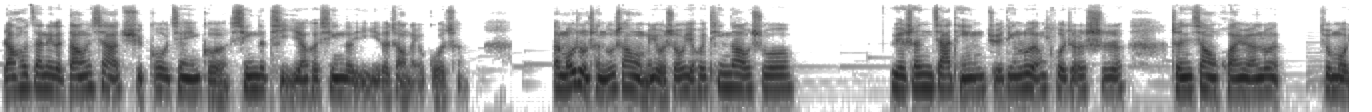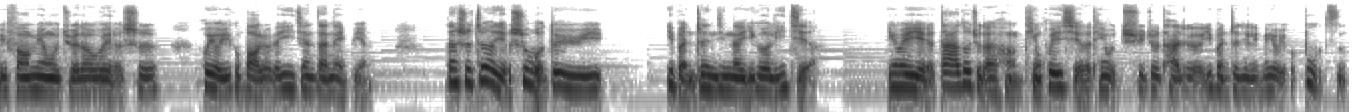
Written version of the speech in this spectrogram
然后在那个当下去构建一个新的体验和新的意义的这样的一个过程。呃，某种程度上，我们有时候也会听到说。原生家庭决定论，或者是真相还原论，就某一方面，我觉得我也是会有一个保留的意见在那边。但是这也是我对于一本正经的一个理解，因为也大家都觉得很挺会写的，挺有趣。就是它这个一本正经里面有一个“不”字，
